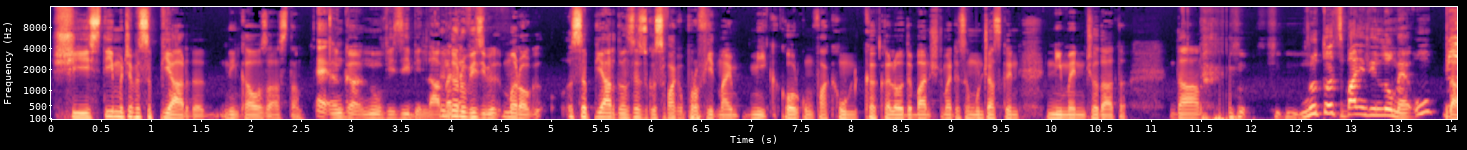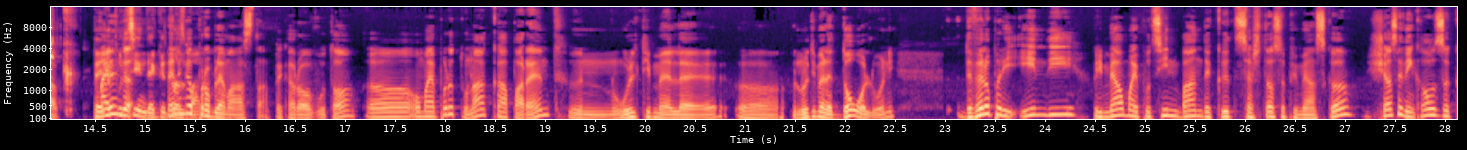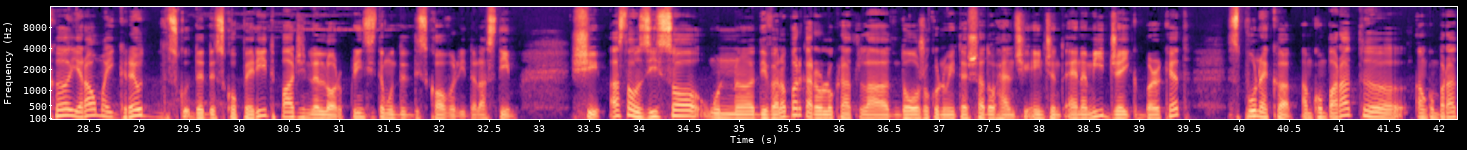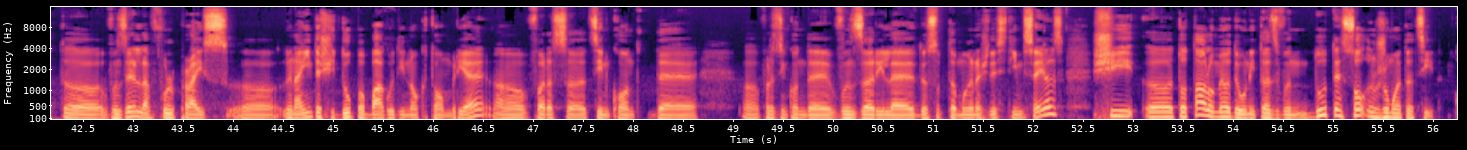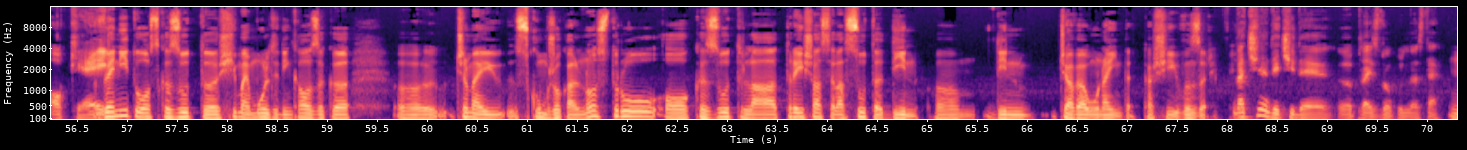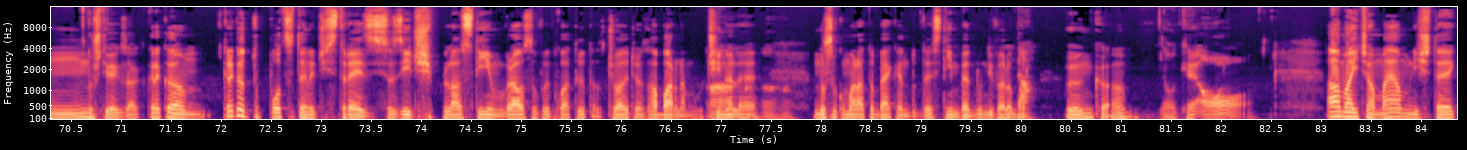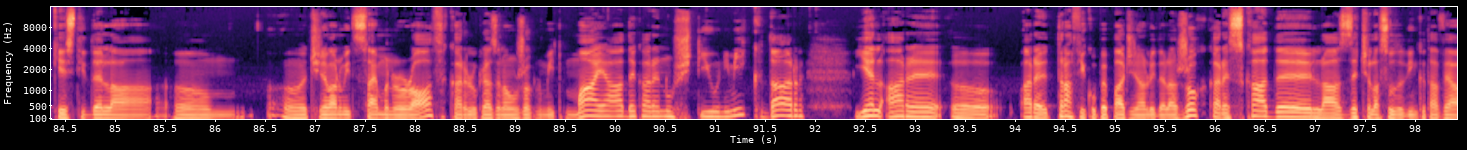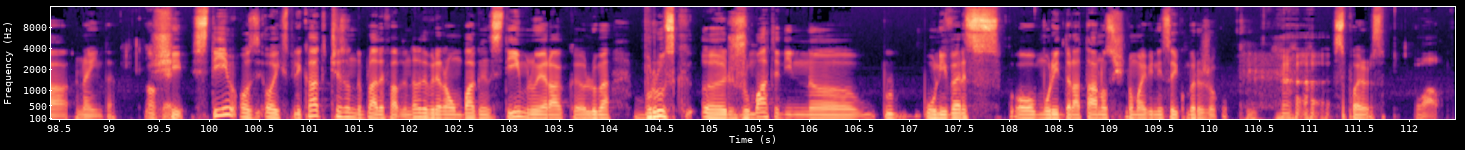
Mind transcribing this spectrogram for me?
și Steam începe să piardă din cauza asta. E, încă nu vizibil, da? Încă vedem. nu vizibil, mă rog, să piardă în sensul că să facă profit mai mic, că oricum fac un căcălău de bani și nu mai trebuie să muncească în nimeni niciodată. Dar Nu toți banii din lume, un pic Da. Pe mai lângă, puțin decât pe toți lângă banii. problema asta pe care au avut-o, uh, o mai apărut una că aparent în ultimele, uh, în ultimele două luni developerii indie primeau mai puțin bani decât se așteptau să primească și asta din cauza că erau mai greu de desco- de descoperit paginile lor prin sistemul de discovery de la Steam. Și asta au zis-o un uh, developer care a lucrat la două jocuri numite Shadowhand și Ancient Enemy, Jake Burkett, spune că am comparat, uh, am comparat uh, vânzările la full price uh, înainte și după bug din octombrie, uh, fără să țin cont de uh, fără să țin cont de vânzările de o săptămână și de Steam Sales și uh, totalul meu de unități vândute s-a înjumătățit. Ok. Venitul a scăzut uh, și mai mult din cauza că uh, cel mai scump joc al nostru a căzut la 36% din, uh, din ce aveau înainte, ca și vânzări. Dar cine decide uh, price drop-urile astea? Mm, nu știu exact. Cred că, cred că tu poți să te înregistrezi, să zici la Steam, vreau să vând cu atât, ceva de genul ăsta. Habar n-am cine le... Aha, aha. Nu știu cum arată backend-ul de Steam pentru un developer. Da. Încă. Ok. Oh. Am aici, mai am niște chestii de la um, uh, cineva numit Simon Roth, care lucrează la un joc numit Maya, de care nu știu nimic, dar el are, uh, are traficul pe pagina lui de la joc care scade la 10% din cât avea înainte. Ok. Și Steam o, o explicat ce s-a întâmplat de fapt. Într-adevăr era un bug în Steam, nu era că lumea brusc uh, jumate din uh, univers au murit de la Thanos și nu mai vine să-i cumpere jocul. Spoilers. wow.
